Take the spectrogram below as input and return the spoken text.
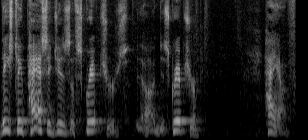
these two passages of scriptures, uh, scripture have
